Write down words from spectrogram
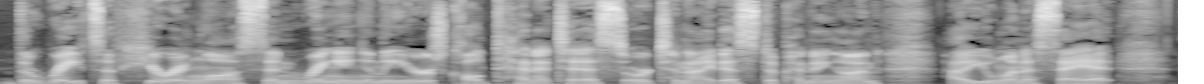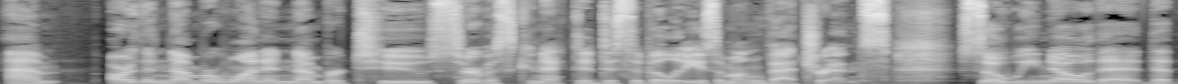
the rates of hearing loss and ringing in the ears, called tinnitus or tinnitus, depending on how you want to say it, um, are the number one and number two service connected disabilities among veterans. So we know that that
